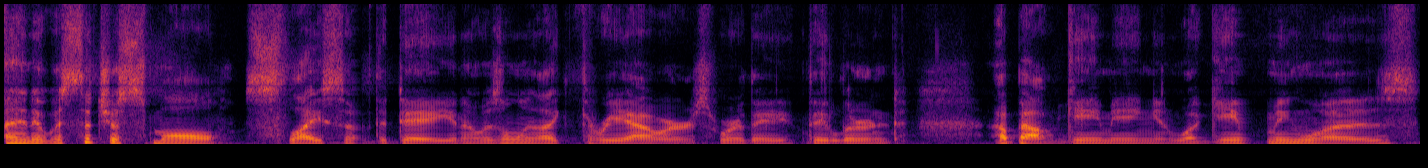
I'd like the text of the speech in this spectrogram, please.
and it was such a small slice of the day. You know, it was only like three hours where they they learned about gaming and what gaming was.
